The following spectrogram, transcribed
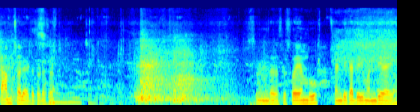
काम चालू आहे आता थोडंसं. सुंदर असं स्वयंभू चंडिका देवी मंदिर आहे.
